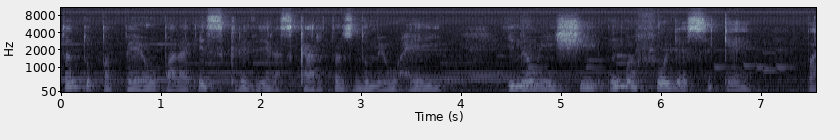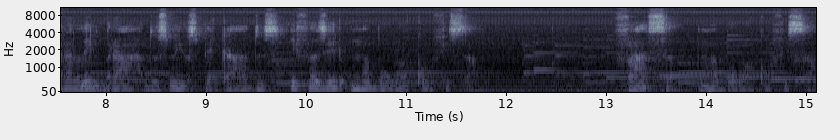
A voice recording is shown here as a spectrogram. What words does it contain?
tanto papel para escrever as cartas do meu rei e não enchi uma folha sequer para lembrar dos meus pecados e fazer uma boa confissão. Faça uma boa confissão.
